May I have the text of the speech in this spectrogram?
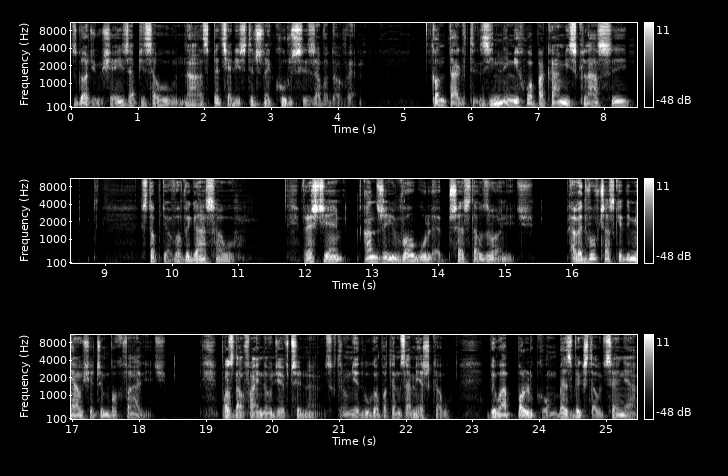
Zgodził się i zapisał na specjalistyczne kursy zawodowe. Kontakt z innymi chłopakami z klasy stopniowo wygasał. Wreszcie Andrzej w ogóle przestał dzwonić. Nawet wówczas, kiedy miał się czym pochwalić. Poznał fajną dziewczynę, z którą niedługo potem zamieszkał. Była Polką bez wykształcenia,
